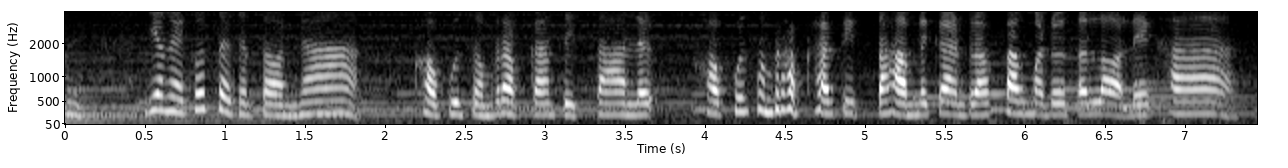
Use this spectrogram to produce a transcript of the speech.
น ยังไงก็เจอกันตอนหน้า ขอบคุณสำหรับการติดตามและขอบคุณสำหรับการติดตามและการรับฟังมาโดยตลอดเลยค่ะ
